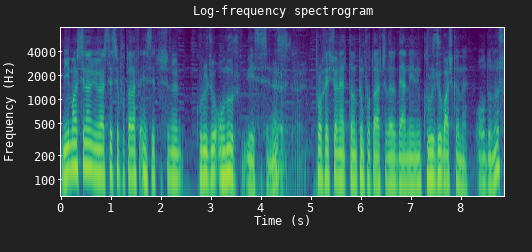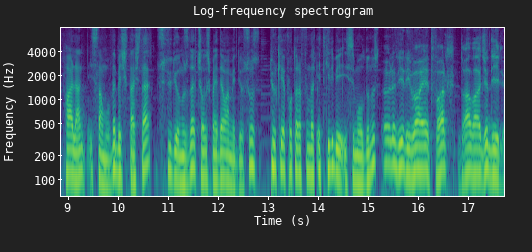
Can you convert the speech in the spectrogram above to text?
Mimar Sinan Üniversitesi Fotoğraf Enstitüsü'nün kurucu onur üyesisiniz. Evet, evet. Profesyonel Tanıtım Fotoğrafçıları Derneği'nin kurucu başkanı oldunuz. Halen İstanbul'da Beşiktaş'ta stüdyonuzda çalışmaya devam ediyorsunuz. Türkiye fotoğrafında etkili bir isim oldunuz. Öyle bir rivayet var. Davacı değil.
